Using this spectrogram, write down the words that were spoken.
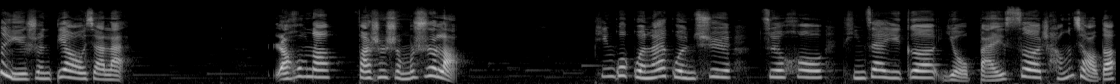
的一声掉下来，然后呢，发生什么事了？苹果滚来滚去，最后停在一个有白色长角的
